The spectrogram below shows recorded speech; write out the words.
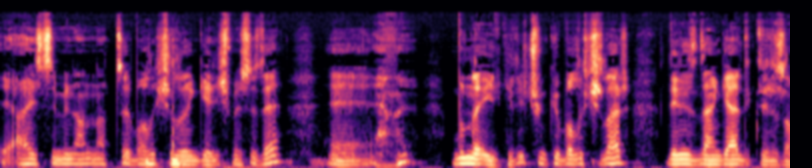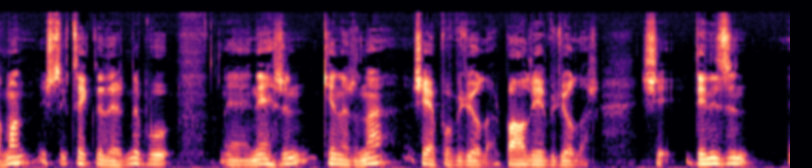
e, Aysim'in anlattığı balıkçılığın gelişmesi de e, bununla ilgili. Çünkü balıkçılar denizden geldikleri zaman işte teknelerini bu e, nehrin kenarına şey yapabiliyorlar, bağlayabiliyorlar. Şey, denizin e,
